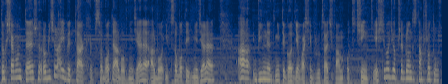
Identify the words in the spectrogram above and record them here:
to chciałbym też robić live'y tak w sobotę albo w niedzielę, albo i w sobotę i w niedzielę, a w inne dni tygodnia właśnie wrzucać Wam odcinki. Jeśli chodzi o przeglądy snapshotów,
